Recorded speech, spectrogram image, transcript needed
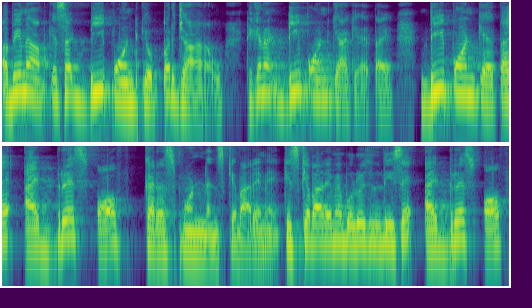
अभी मैं आपके साथ डी पॉइंट के ऊपर जा रहा हूँ। ठीक है ना? डी पॉइंट क्या कहता है? डी पॉइंट कहता है एड्रेस ऑफ़ करस्पॉन्डेंस के बारे में। किसके बारे में बोलो जल्दी से? एड्रेस ऑफ़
